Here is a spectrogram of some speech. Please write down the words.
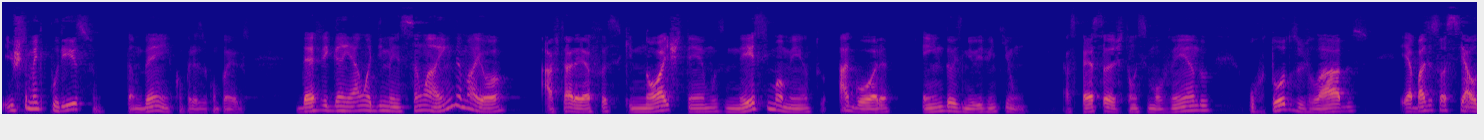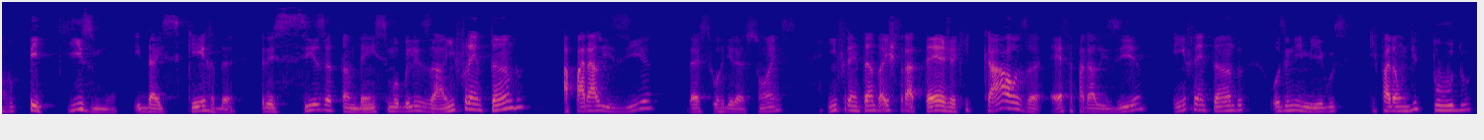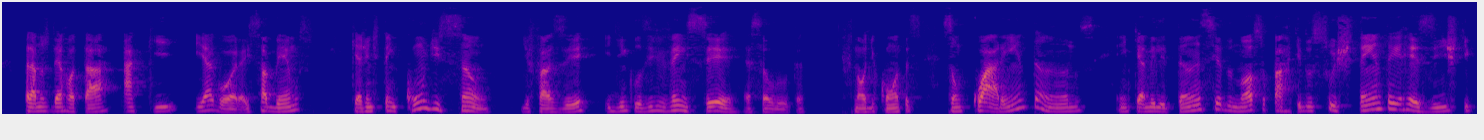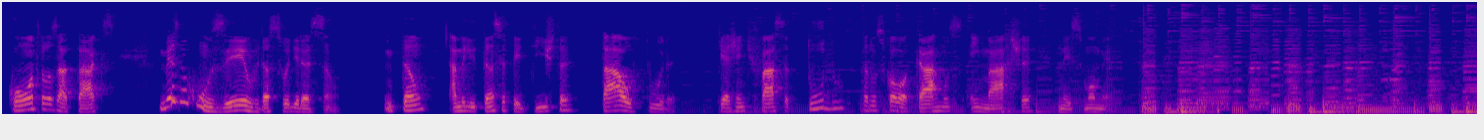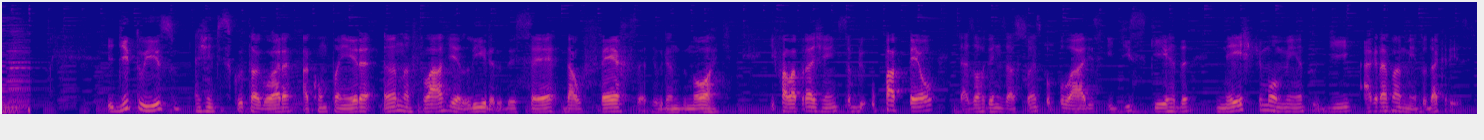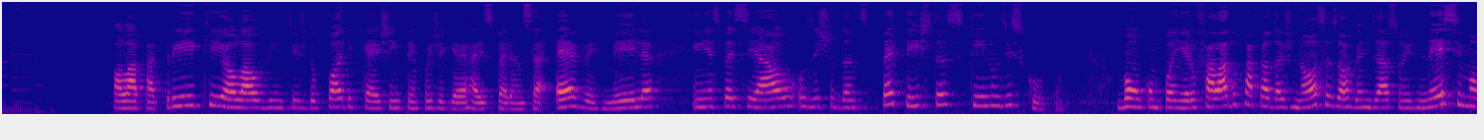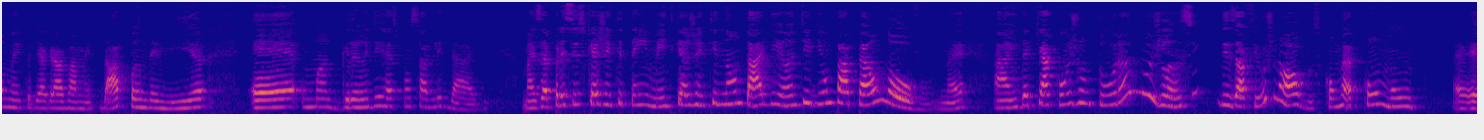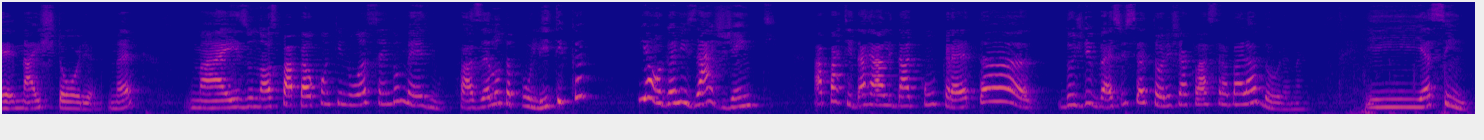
E justamente por isso, também, companheiros e companheiros, deve ganhar uma dimensão ainda maior as tarefas que nós temos nesse momento, agora, em 2021. As peças estão se movendo, por todos os lados, e a base social do petismo e da esquerda precisa também se mobilizar, enfrentando a paralisia das suas direções, enfrentando a estratégia que causa essa paralisia enfrentando os inimigos que farão de tudo para nos derrotar aqui e agora. E sabemos que a gente tem condição de fazer e de inclusive vencer essa luta. Afinal de contas, são 40 anos em que a militância do nosso partido sustenta e resiste contra os ataques, mesmo com os erros da sua direção. Então, a militância petista está à altura. Que a gente faça tudo para nos colocarmos em marcha nesse momento. E dito isso, a gente escuta agora a companheira Ana Flávia Lira, do DCE da UFERSA, do Rio Grande do Norte, e fala pra gente sobre o papel das organizações populares e de esquerda neste momento de agravamento da crise. Olá, Patrick. Olá, ouvintes do podcast Em Tempos de Guerra a Esperança é Vermelha, em especial os estudantes petistas que nos escutam. Bom, companheiro, falar do papel das nossas organizações nesse momento de agravamento da pandemia é uma grande responsabilidade. Mas é preciso que a gente tenha em mente que a gente não está diante de um papel novo, né? Ainda que a conjuntura nos lance desafios novos, como é comum é, na história, né? Mas o nosso papel continua sendo o mesmo: fazer luta política e organizar a gente a partir da realidade concreta dos diversos setores da classe trabalhadora, né? E assim,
